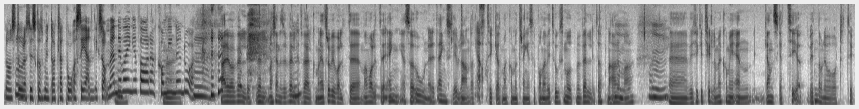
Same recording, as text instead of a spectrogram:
någon stora syskon som inte har klätt på sig än. Liksom. Men det var ingen fara, kom in Nej. ändå. Ja, det var väldigt, väldigt, man kände sig väldigt Mm. välkommen. Jag tror vi var lite, man var lite äng, alltså onödigt ängslig ibland att Ja. tycka att man kommer tränga sig på. Men vi togs emot med väldigt öppna Mm. armar. Eh, vi fick ju till och med komma in en ganska tidigt, jag vet inte om det var vårt typ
